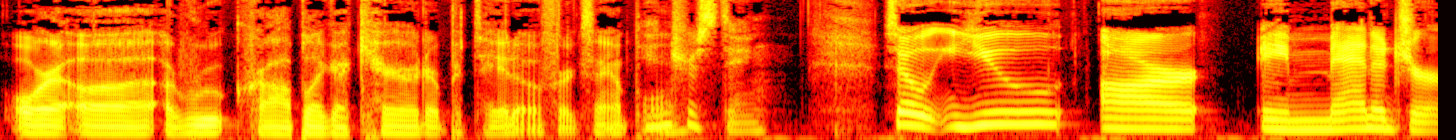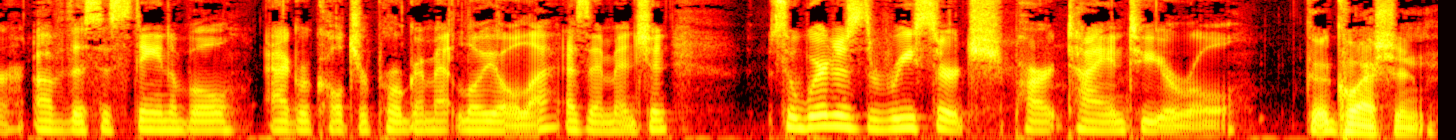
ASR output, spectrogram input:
or a, a root crop like a carrot or potato, for example. Interesting. So you are a manager of the sustainable agriculture program at Loyola, as I mentioned. So where does the research part tie into your role? Good question.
